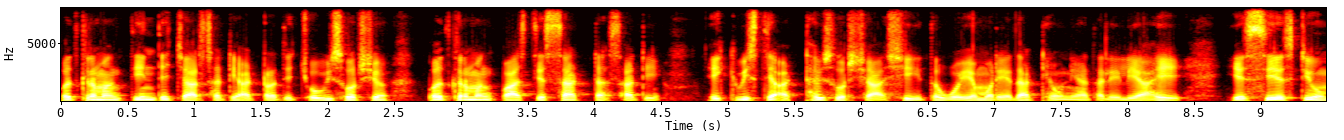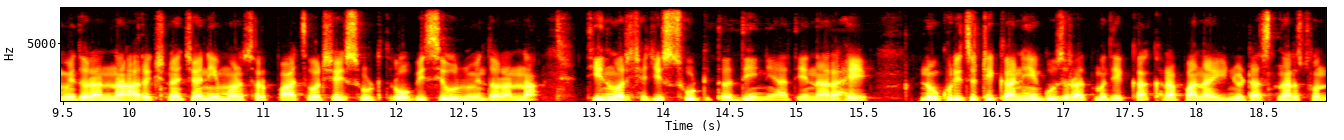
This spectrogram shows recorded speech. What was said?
पदक्रमांक तीन ते चारसाठी अठरा ते चोवीस वर्ष पद क्रमांक पाच ते साठसाठी एकवीस ते अठ्ठावीस वर्ष अशी इथं वयोमर्यादा ठेवण्यात आलेली आहे. एस सी एस टी उमेदवारांना आरक्षणाच्या नियमानुसार पाच वर्षाची सूट तर ओबीसी उमेदवारांना तीन वर्षाची सूट इथं देण्यात येणार आहे. नोकरीचं ठिकाण हे गुजरातमध्ये काखरापाना युनिट असणार असून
